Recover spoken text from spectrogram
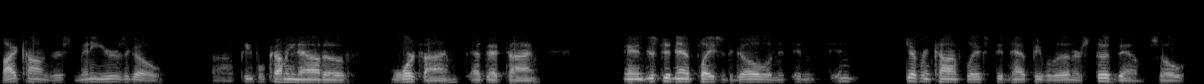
by Congress many years ago. Uh, people coming out of wartime at that time and just didn't have places to go and in, different conflicts didn't have people that understood them. So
